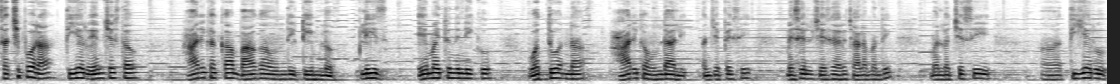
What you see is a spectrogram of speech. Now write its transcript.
సచ్చిపోరా చచ్చిపోరా తీయరు ఏం చేస్తావు? హారికక్క బాగా ఉంది టీంలో. ప్లీజ్ ఏమైతుంది నీకు? వద్దు అన్న హారిక ఉండాలి అని చెప్పేసి మెసేజ్ చేశారు చాలామంది. మళ్ళీ వచ్చేసి తీయరు.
